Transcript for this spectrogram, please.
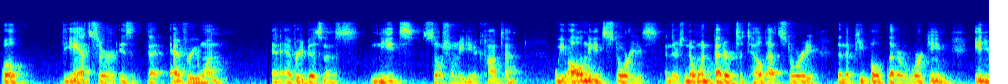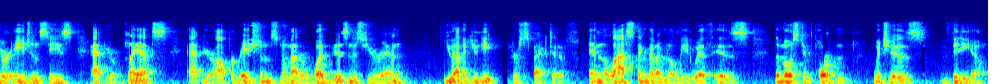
Well, the answer is that everyone and every business needs social media content. We all need stories and there's no one better to tell that story than the people that are working in your agencies at your plants at your operations no matter what business you're in you have a unique perspective. And the last thing that i'm going to lead with is the most important which is video.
